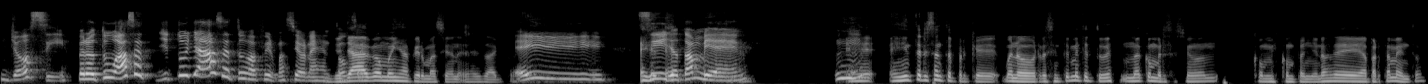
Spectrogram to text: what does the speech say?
Yo sí, pero tú haces, tú ya haces tus afirmaciones Yo ya entonces. hago mis afirmaciones, exacto. Ey, sí, es- yo también. Ujú. es- es interesante porque, bueno, recientemente tuve una conversación con mis compañeros de apartamento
